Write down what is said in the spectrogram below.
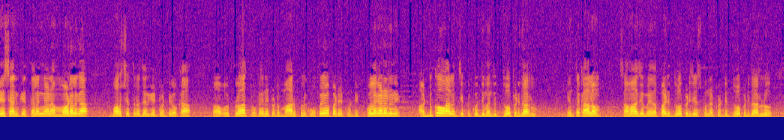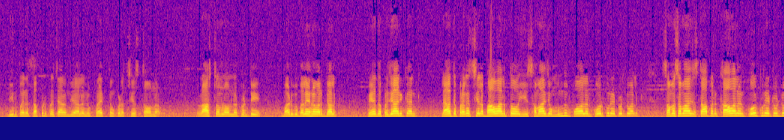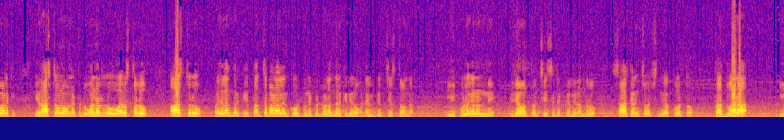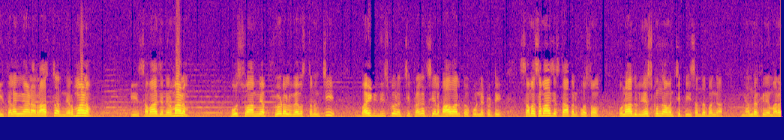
దేశానికి తెలంగాణ మోడల్గా భవిష్యత్తులో జరిగేటువంటి ఒక విప్లవాత్మకమైనటువంటి మార్పులకు ఉపయోగపడేటువంటి కులగణనని అడ్డుకోవాలని చెప్పి కొద్దిమంది దోపిడీదారులు ఇంతకాలం సమాజం మీద పడి దోపిడీ చేసుకున్నటువంటి దోపిడీదారులు దీనిపైన తప్పుడు ప్రచారం చేయాలనే ప్రయత్నం కూడా చేస్తూ ఉన్నారు. రాష్ట్రంలో ఉన్నటువంటి బడుగు బలహీన వర్గాలకు పేద ప్రజానికానికి లేకపోతే ప్రగతిశీల భావాలతో ఈ సమాజం ముందుకు పోవాలని కోరుకునేటువంటి వాళ్ళకి సమసమాజ స్థాపన కావాలని కోరుకునేటువంటి వాళ్ళకి ఈ రాష్ట్రంలో ఉన్నటువంటి వనరులు వ్యవస్థలు ఆస్తులు ప్రజలందరికీ పంచబడాలని కోరుకునేటువంటి వాళ్ళందరికీ నేను ఒకటే విజ్ఞప్తి చేస్తూ ఉన్నాను. ఈ కులగణనని విజయవంతం చేసేటట్టుగా మీరందరూ సహకరించవలసిందిగా కోరుతూ తద్వారా ఈ తెలంగాణ రాష్ట్ర నిర్మాణం ఈ సమాజ నిర్మాణం భూస్వామ్య ఫ్యూడల్ వ్యవస్థ నుంచి బయటికి తీసుకొని వచ్చి ప్రగతిశీల భావాలతో కూడినటువంటి సమసమాజ స్థాపన కోసం పునాదులు వేసుకుందామని చెప్పి ఈ సందర్భంగా మీ అందరికీ నేను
